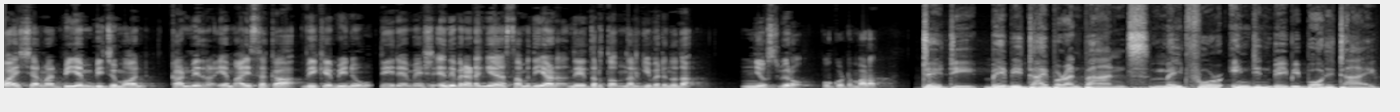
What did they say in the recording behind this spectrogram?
vice chairman P M Bijumon convener M Isaac V K Binu T Ramesh എന്നിവരടങ്ങിയ സമിതിയാണ് നേതൃത്വം നൽകി വരുന്നത് news bureau Pookkottumpadam Teddy Baby Diaper and Pants made for Indian baby body type.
